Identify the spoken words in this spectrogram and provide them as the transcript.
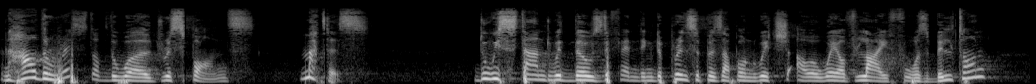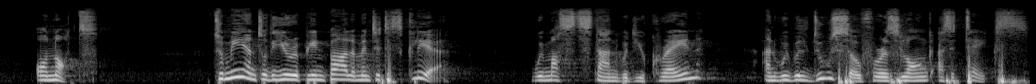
and how the rest of the world responds matters. Do we stand with those defending the principles upon which our way of life was built on or not? To me and to the European Parliament, it is clear we must stand with Ukraine and we will do so for as long as it takes.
